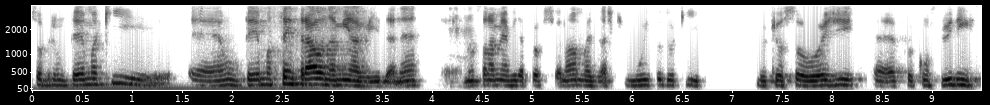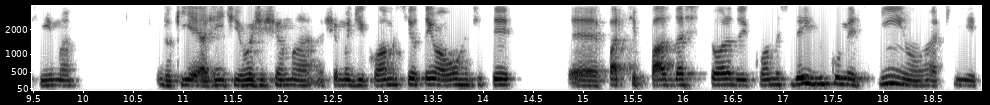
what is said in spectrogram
sobre um tema que é um tema central na minha vida, né? É, não só na minha vida profissional, mas acho que muito do que do que eu sou hoje é, foi construído em cima do que a gente hoje chama chama de e-commerce. Eu tenho a honra de ter é, participado da história do e-commerce desde o comecinho aqui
